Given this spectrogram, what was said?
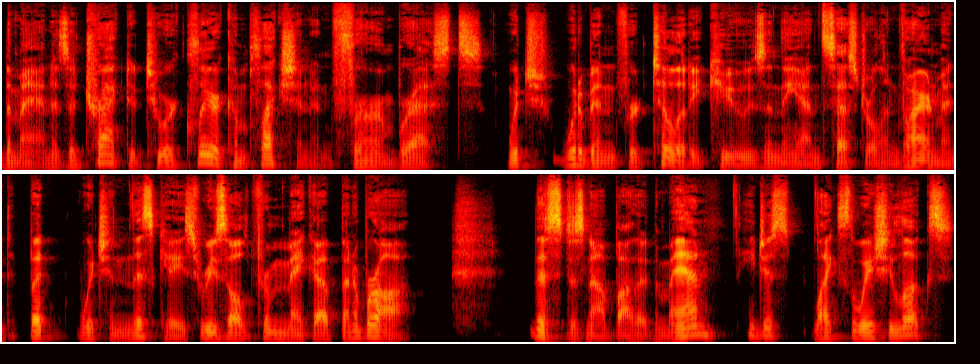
The man is attracted to her clear complexion and firm breasts, which would have been fertility cues in the ancestral environment, but which in this case result from makeup and a bra. This does not bother the man, he just likes the way she looks.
